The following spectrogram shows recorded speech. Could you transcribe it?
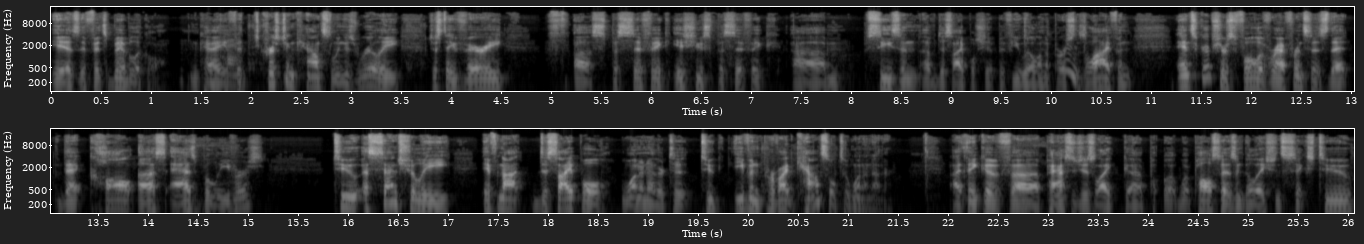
is if it's biblical. Okay, if it's Christian counseling is really just a very uh, specific, issue specific um, season of discipleship, if you will, in a person's life, and and Scripture is full of references that that call us as believers to essentially, if not disciple one another, to, to even provide counsel to one another. I think of uh, passages like uh, what Paul says in Galatians 6 2,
